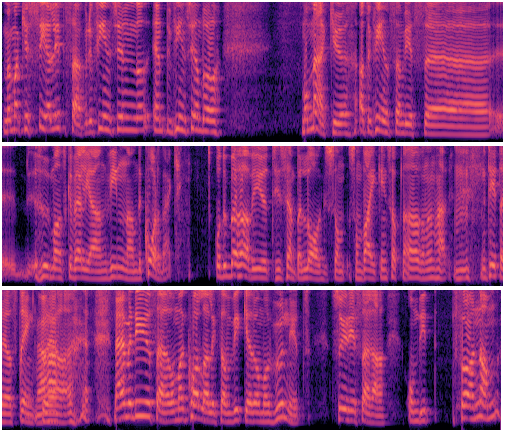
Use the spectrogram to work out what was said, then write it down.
men man kan ju se lite så här, för det finns ju ändå, en- det finns ju ändå man märker ju att det finns en viss eh, hur man ska välja en vinnande quarterback. Och då behöver ju till exempel lag som, som Vikings öppna öronen här. Nu tittar jag strängt på det Nej men det är ju så här, om man kollar liksom vilka de har vunnit. Så är det så här, om ditt förnamn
